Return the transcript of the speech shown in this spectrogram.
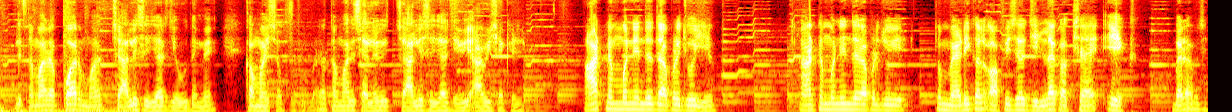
એટલે તમારા પર મંથ ચાલીસ હજાર જેવું તમે કમાઈ શકો છો, બરાબર? તમારી સેલેરી ચાલીસ હજાર જેવી આવી શકે છે. આઠ નંબરની અંદર આપણે જોઈએ, આઠ નંબરની અંદર આપણે જોઈએ તો મેડિકલ ઓફિસર જિલ્લા કક્ષાએ એક, બરાબર છે?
